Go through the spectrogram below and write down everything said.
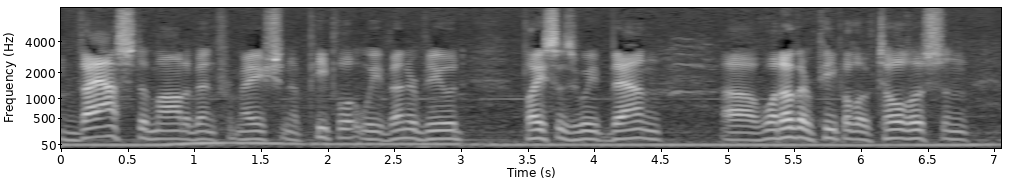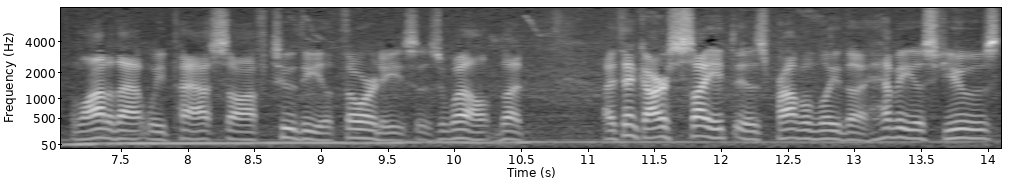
vast amount of information of people that we've interviewed, places we've been, uh, what other people have told us, and a lot of that we pass off to the authorities as well. But I think our site is probably the heaviest used,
